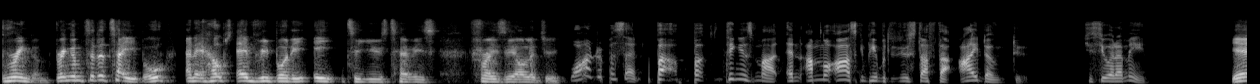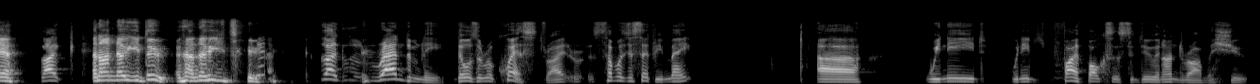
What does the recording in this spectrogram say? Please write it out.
bring them. Bring them to the table and it helps everybody eat to use terry's phraseology. One hundred percent. But but the thing is, Matt, and I'm not asking people to do stuff that I don't do. Do you see what I mean? yeah Like and i know you do and i know you do Yeah, like randomly, there was a request, right? Someone just said to me, mate, uh, we need we need five boxers to do an Under Armour shoot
